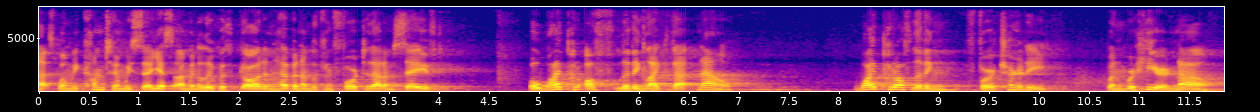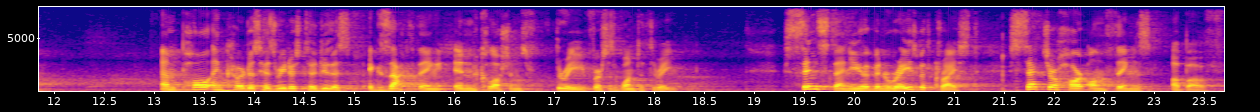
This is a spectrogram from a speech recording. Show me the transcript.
that's when we come to Him, we say, Yes, I'm going to live with God in heaven, I'm looking forward to that, I'm saved. Well, why put off living like that now? Why put off living for eternity when we're here now? And Paul encourages his readers to do this exact thing in Colossians 3, verses 1 to 3. Since then you have been raised with Christ, set your heart on things above,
